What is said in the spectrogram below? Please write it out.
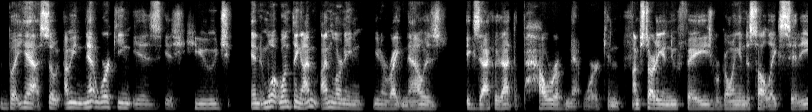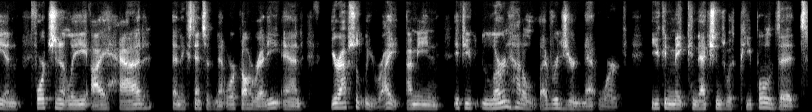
but yeah. So I mean, networking is is huge. And what one thing I'm I'm learning, you know, right now is exactly that the power of network and i'm starting a new phase. We're going into salt lake city and fortunately i had an extensive network already and you're absolutely right. I mean if you learn how to leverage your network you can make connections with people that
